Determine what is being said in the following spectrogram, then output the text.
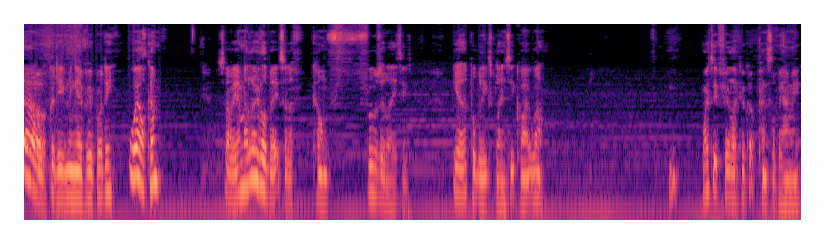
So, good evening everybody. Welcome. Sorry, I'm a little bit sort of confuselated. Yeah, that probably explains it quite well. Why does it feel like I've got a pencil behind me?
